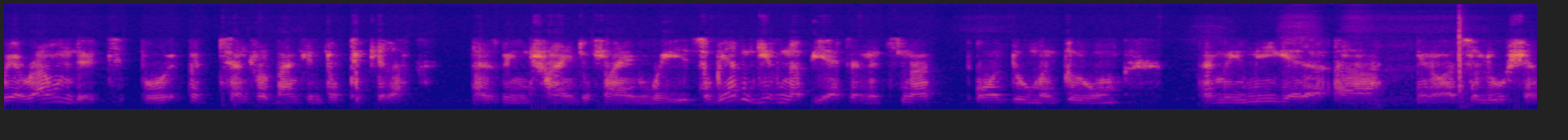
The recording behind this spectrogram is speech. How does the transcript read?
way around it, but central bank in particular has been trying to find ways. So we haven't given up yet, and it's not all doom and gloom, and we may get a, a you know a solution.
